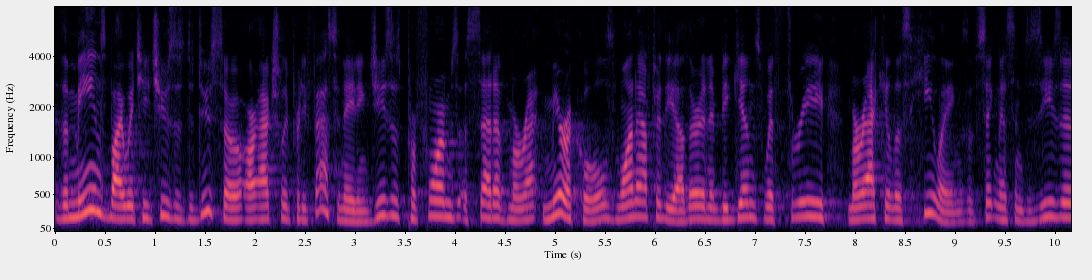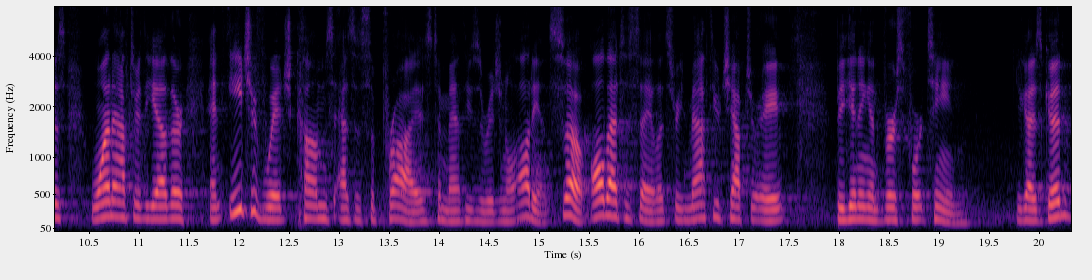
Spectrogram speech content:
the means by which he chooses to do so are actually pretty fascinating. Jesus performs a set of miracles, one after the other, and it begins with three miraculous healings of sickness and diseases, one after the other, and each of which comes as a surprise to Matthew's original audience. So, all that to say, let's read Matthew chapter 8, beginning in verse 14. You guys good?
